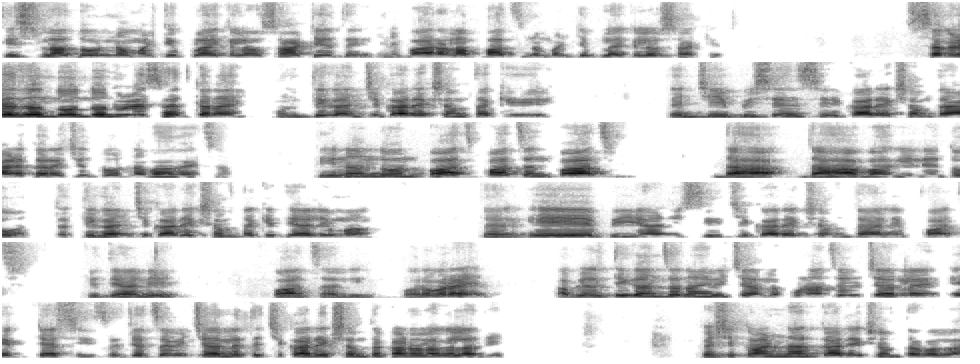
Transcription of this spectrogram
तीस ला दोन न मल्टिप्लाय केल्यावर साठ येते आणि बाराला पाच न मल्टिप्लाय केल्यावर साठ येते. सगळेजण दोन दोन वेळेस आहेत का नाही? पण तिघांची कार्यक्षमता किती त्यांची इफिशियन्सी कार्यक्षमता ऍड करायची दोन न भागायचं. तीन दोन पाच. पाच आणि पाच दहा. दहा भागिले दोन. तर तिघांची कार्यक्षमता किती आली मग? तर ए बी आणि सी ची कार्यक्षमता आली पाच. किती आली? पाच आली. बरोबर आहे? आपल्याला तिघांचं नाही विचारलं. कुणाचं विचारलंय? एकट्या सी ज्याचं विचारलं त्याची कार्यक्षमता काढावं लागेल आधी. कशी काढणार कार्यक्षमता बघा?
